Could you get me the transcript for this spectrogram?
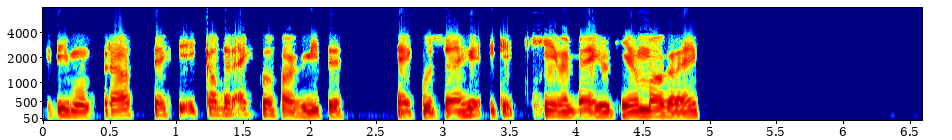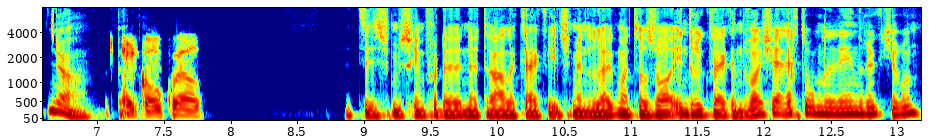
die demonstratie. Zegt hij, ik kan er echt wel van genieten. En ik moet zeggen, ik, ik geef hem eigenlijk helemaal gelijk. ja, Ik ook wel. het is misschien voor de neutrale kijker iets minder leuk, maar het was wel indrukwekkend. Was jij echt onder de indruk, Jeroen?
